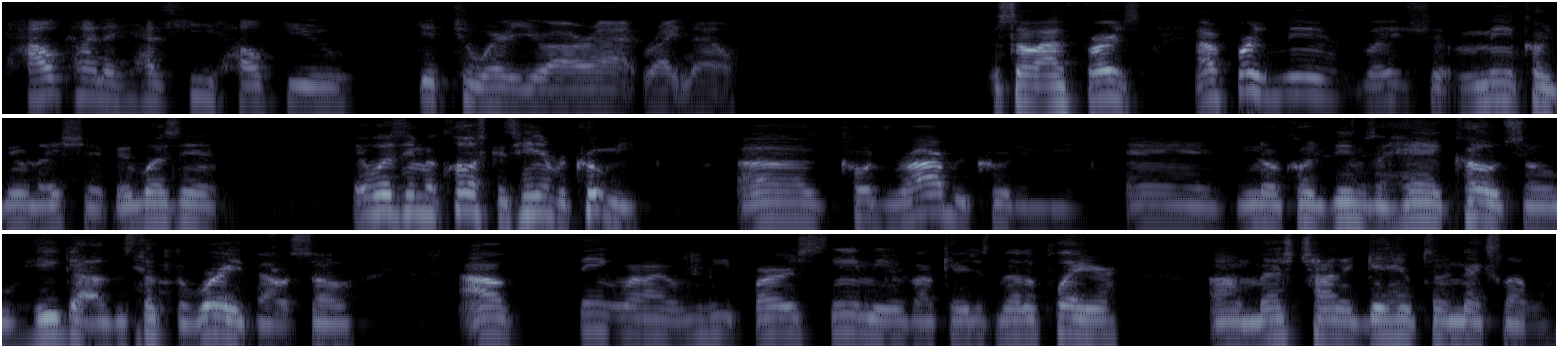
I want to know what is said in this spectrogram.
how kind of has he helped you get to where you are at right now? So at first, at first, me and relationship, me and Coach Beam relationship, it wasn't, it wasn't even close because he didn't recruit me. Uh, Coach Rob recruited me, and you know, Coach Beam is a head coach, so he got other stuff to worry about. So I think when I when he first seen me, it was like, okay, just another player. Um, let's try to get him to the next level.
